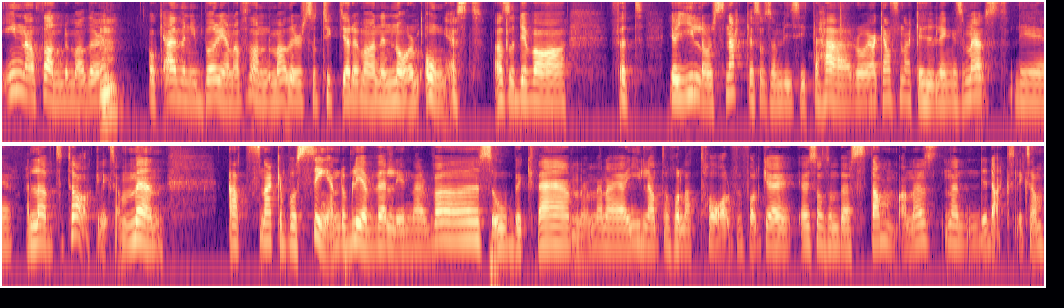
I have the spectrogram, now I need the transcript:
innan Thundermother. Mm. Och även i början av Thundermother så tyckte jag det var en enorm ångest. Alltså det var... För att jag gillar att snacka så som vi sitter här och jag kan snacka hur länge som helst. Det är, I love to talk liksom. Men att snacka på scen, då blir jag väldigt nervös och obekväm. Jag menar, jag gillar inte att hålla tal för folk. Jag är, jag är sån som börjar stamma när, när det är dags liksom.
